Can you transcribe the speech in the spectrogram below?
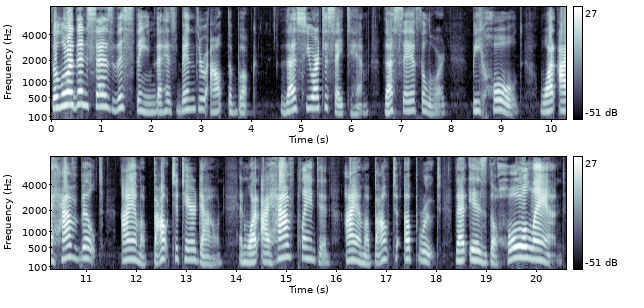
The Lord then says this theme that has been throughout the book. Thus you are to say to him, Thus saith the Lord, Behold, what I have built, I am about to tear down, and what I have planted, I am about to uproot. That is the whole land.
